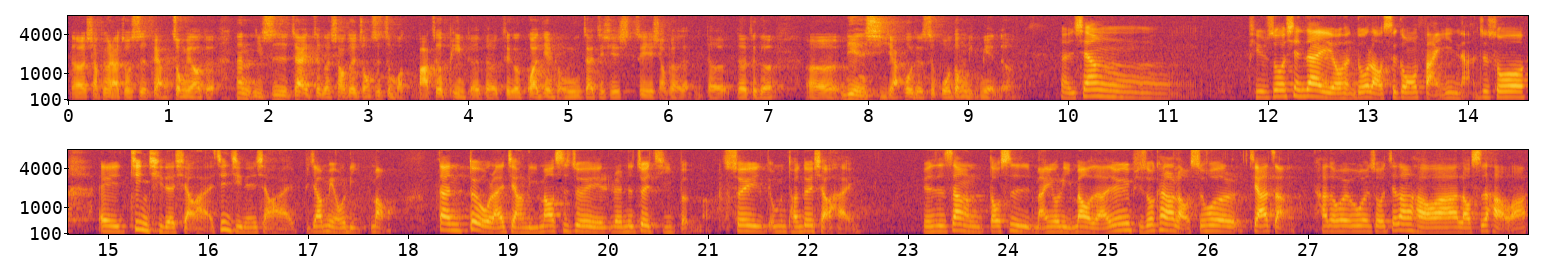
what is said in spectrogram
呃小朋友来说是非常重要的。那你是在这个校队中是怎么把这个品德的这个观念融入在这些？这些小朋友的的这个呃练习啊，或者是活动里面的，很像，比如说现在有很多老师跟我反映啊，就说，哎，近期的小孩，近几年小孩比较没有礼貌，但对我来讲，礼貌是最人的最基本嘛，所以我们团队小孩原则上都是蛮有礼貌的啊，因为比如说看到老师或者家长，他都会问说家长好啊，老师好啊，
